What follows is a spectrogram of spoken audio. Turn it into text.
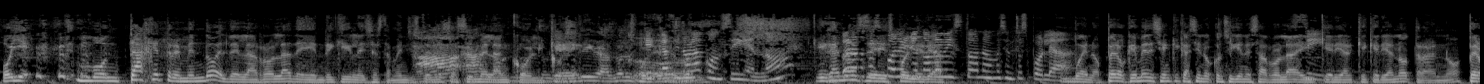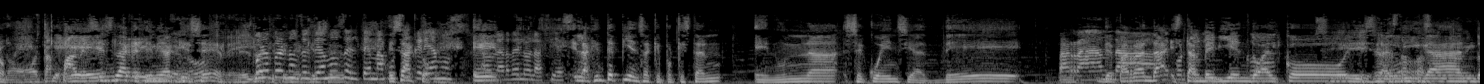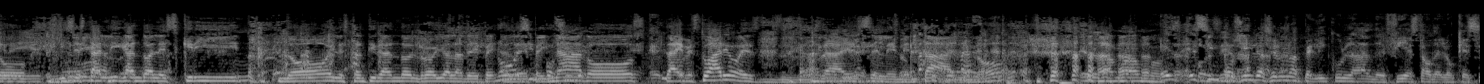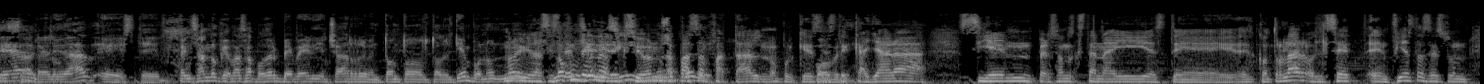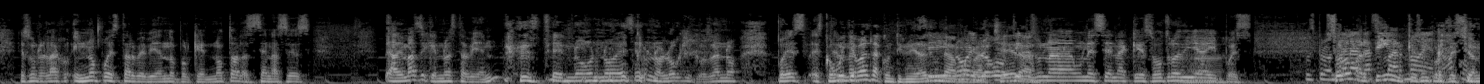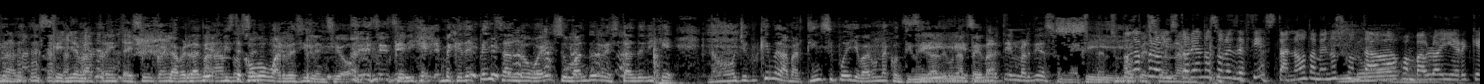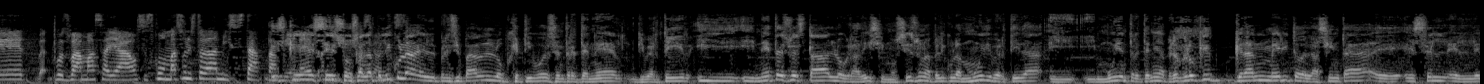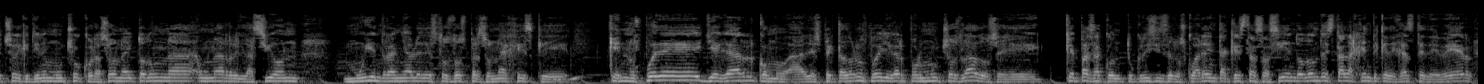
Oye, montaje tremendo el de la rola de Enrique Iglesias también, y ustedes Ah, así ah, melancólicos. No, no digas, Que casi no la consiguen, ¿no? Qué Pero ganas no de spoiler, yo no lo he visto, no me siento spoileada. Bueno, pero que me decían que casi no consiguen esa rola y querían que querían otra, ¿no? Pero No, que es es la que tenía que ¿no? ser. La Bueno, pero nos desviamos del tema, justo Exacto. queríamos Eh, hablar de Lola Fiesta. La gente piensa que porque están en una secuencia de Parranda, de parranda están bebiendo olímpico. alcohol Sí, y se la están pasando ligando y se están ligando al script no y le están tirando el rollo a la de, pe- No, a la es de imposible. peinados Eh, eh, la de vestuario es o sea, es elemental no La. Es, imposible hacer una película de fiesta o de lo que sea, Exacto. en realidad, este, pensando que vas a poder beber y echar reventón todo, todo el tiempo, ¿no? No, y el asistente funciona de así, dirección no la se pasa fatal, ¿no? Porque es Pobre. este, callar a 100 personas que están ahí, este, eh, controlar el set en fiestas es un, es un relajo y no puede estar bebiendo porque no todas las escenas es Además de que no está bien, este, no, no es cronológico, o sea, no, pues... ¿Cómo una- llevas la continuidad de una no, y luego tienes una, una escena que es otro día y pues... Pues Solo Martín, Gaspar que es un profesional, que lleva 35 años La verdad, ¿viste cómo guardé silencio? Que dije, me quedé pensando, güey, sumando y restando y dije, no, yo creo que la Martín sí puede llevar una continuidad de una peda. Martín, Martín es un Sí. experto, es un Oigan, pero la historia no solo es de fiesta, ¿no? También nos contaba Juan Pablo ayer que pues va más allá, o sea, es como más una historia de amistad Es también. que ¿eh? es eso, o sea, la película, el principal objetivo es entretener, divertir, y, y neta eso está logradísimo. Sí es una película muy divertida y, y muy entretenida, pero creo que gran mérito de la cinta eh, es el, el hecho de que tiene mucho corazón, hay toda una, una relación muy entrañable de estos dos personajes que, que nos puede llegar, como al espectador nos puede llegar por muchos lados. Eh, ¿Qué pasa con tu crisis de los 40? ¿Qué estás haciendo? ¿Dónde está la gente que dejaste de ver?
